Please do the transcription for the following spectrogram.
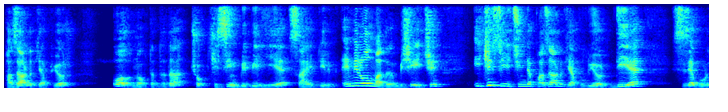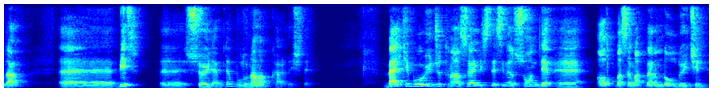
pazarlık yapıyor. O noktada da çok kesin bir bilgiye sahip değilim. Emin olmadığım bir şey için ikisi için de pazarlık yapılıyor diye size buradan eee, bir eee, söylemde bulunamam kardeşler. Belki bu oyuncu transfer listesinin son de, eee, alt basamaklarında olduğu için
